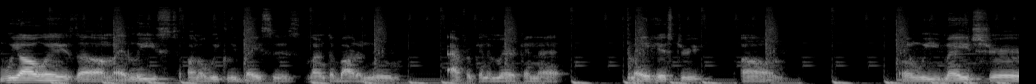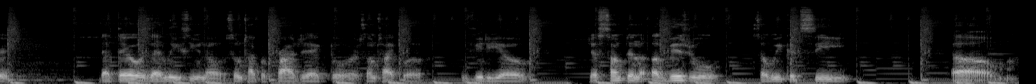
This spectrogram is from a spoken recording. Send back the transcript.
we always, um, at least on a weekly basis, learned about a new African American that made history. Um, and we made sure that there was at least, you know, some type of project or some type of video, just something, a visual, so we could see um,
